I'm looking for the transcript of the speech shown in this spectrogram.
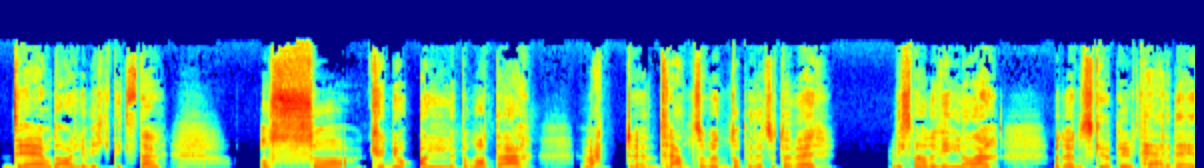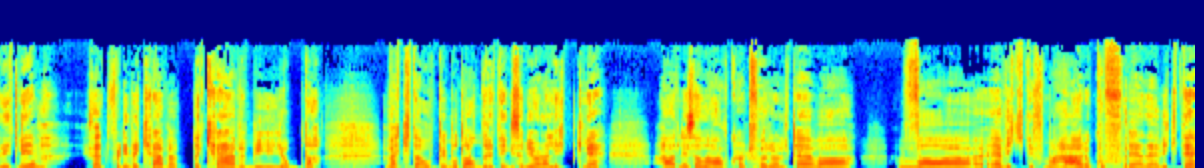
Det er jo det aller viktigste. Og så kunne jo alle på en måte vært trent som en toppidrettsutøver hvis man hadde villa det. Men ønsker du å prioritere det i ditt liv? Fordi det krever, det krever mye jobb, da. Vekk deg opp imot andre ting som gjør deg lykkelig. Ha et litt sånn avklart forhold til hva, hva er viktig for meg her, og hvorfor er det viktig.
